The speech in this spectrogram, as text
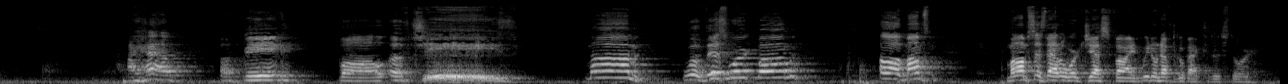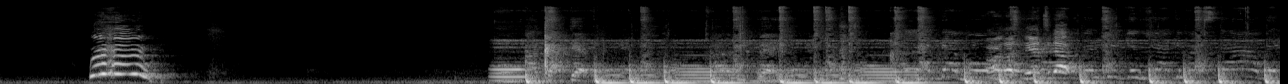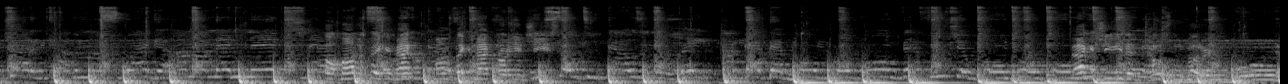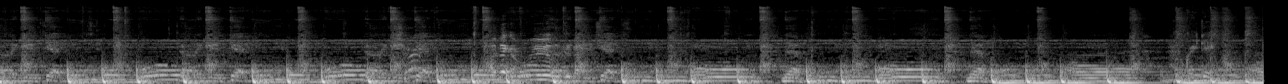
I have a big ball of cheese. Mom, will this work, Mom? Oh, Mom's, Mom says that'll work just fine. We don't have to go back to the store. Woohoo! That Mac Pro Argentina.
